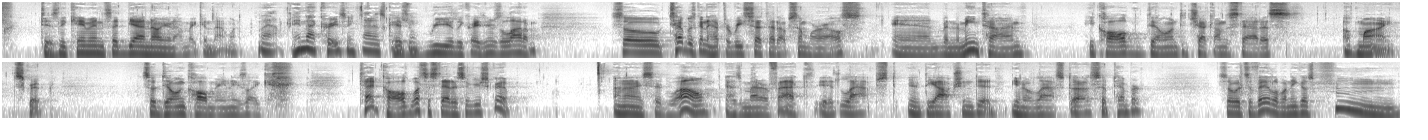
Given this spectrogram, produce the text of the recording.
Disney came in and said, "Yeah, no, you're not making that one." Wow. Isn't that crazy? That is crazy. It's really crazy. There's a lot of them. So Ted was going to have to reset that up somewhere else, and in the meantime, he called Dylan to check on the status of my script. So Dylan called me and he's like, "Ted called. What's the status of your script?" And I said, "Well, as a matter of fact, it lapsed. The option did, you know, last uh, September, so it's available." And he goes, "Hmm."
